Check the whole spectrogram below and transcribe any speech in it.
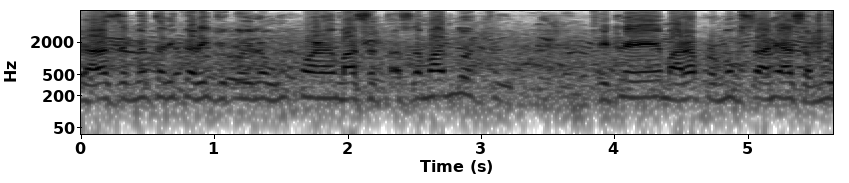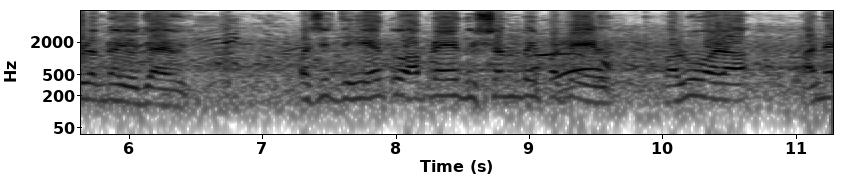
ધારાસભ્ય તરીકે રહી ચૂક્યો એટલે હું પણ મા સત્તા સમાજનો જ છું. એટલે મારા પ્રમુખ સ્થાને આ સમૂહ લગ્ન યોજાયો છે. પછી જઈએ તો આપણે દુષ્યંતભાઈ પટેલ ફલુવાળા અને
